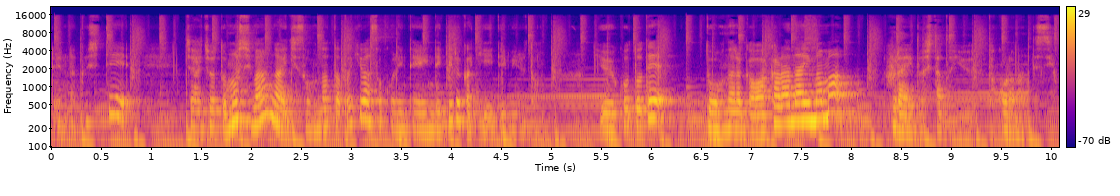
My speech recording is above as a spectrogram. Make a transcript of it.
連絡してじゃあちょっともし万が一そうなった時はそこに転院できるか聞いてみるということでどうなるかわからないままフライトしたというところなんですよ。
